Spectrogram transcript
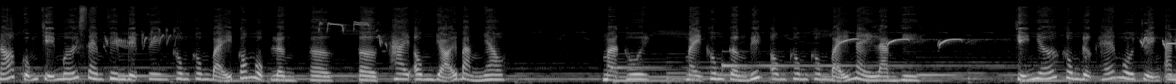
nó cũng chỉ mới xem phim Điệp viên 007 có một lần, ờ, ờ, hai ông giỏi bằng nhau. Mà thôi, mày không cần biết ông 007 này làm gì. Chỉ nhớ không được hé môi chuyện anh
